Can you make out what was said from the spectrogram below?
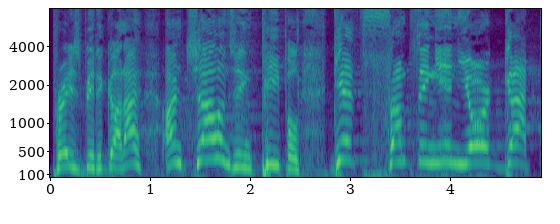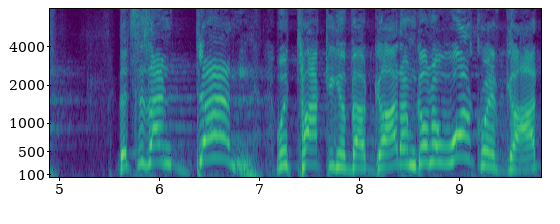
Praise be to God. I, I'm challenging people get something in your gut that says, I'm done with talking about God. I'm going to walk with God.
